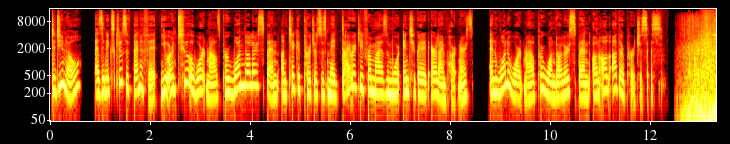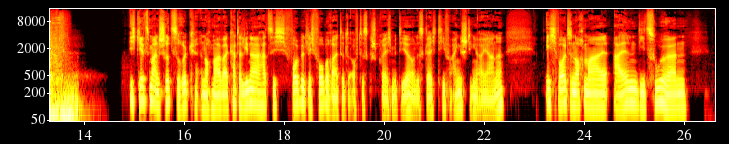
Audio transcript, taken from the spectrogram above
Did you know? As an exclusive benefit, you earn two award miles per $1 spent on ticket purchases made directly from Miles & More integrated airline partners and one award mile per $1 spent on all other purchases. Ich gehe jetzt mal einen Schritt zurück nochmal, weil Catalina hat sich vorbildlich vorbereitet auf das Gespräch mit dir und ist gleich tief eingestiegen, Ariane. Ich wollte nochmal allen, die zuhören,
